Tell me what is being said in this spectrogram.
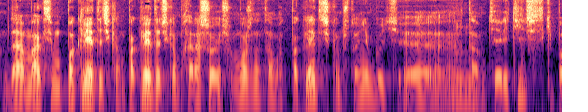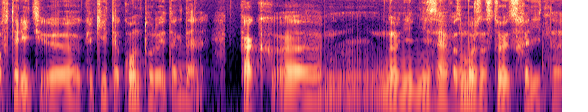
там, да, максимум по клеточкам, по клеточкам хорошо, еще можно там вот по клеточкам что-нибудь э, угу. там теоретически повторить э, какие-то контуры и так далее. Как, э, ну не, не знаю, возможно стоит сходить на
